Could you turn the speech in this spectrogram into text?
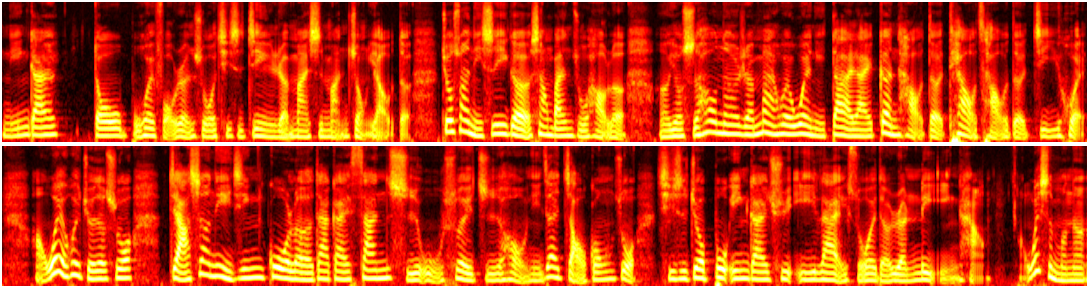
你应该都不会否认说，其实经营人脉是蛮重要的。就算你是一个上班族好了，呃，有时候呢，人脉会为你带来更好的跳槽的机会。好，我也会觉得说，假设你已经过了大概三十五岁之后，你在找工作，其实就不应该去依赖所谓的人力银行。为什么呢？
